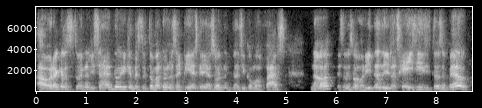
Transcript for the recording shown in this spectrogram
Ahora que los estoy analizando y que me estoy tomando las IPAs que ya son así como PAFs, ¿no? Esas son mis favoritas y las Hazy's y todo ese pedo.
